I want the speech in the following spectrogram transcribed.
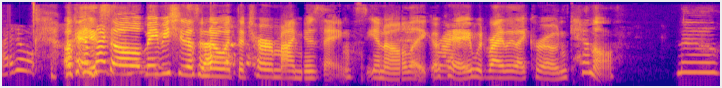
I don't. Okay, not- so maybe she doesn't know what the term I'm using. You know, like, okay, Right. would Riley like her own kennel? No.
